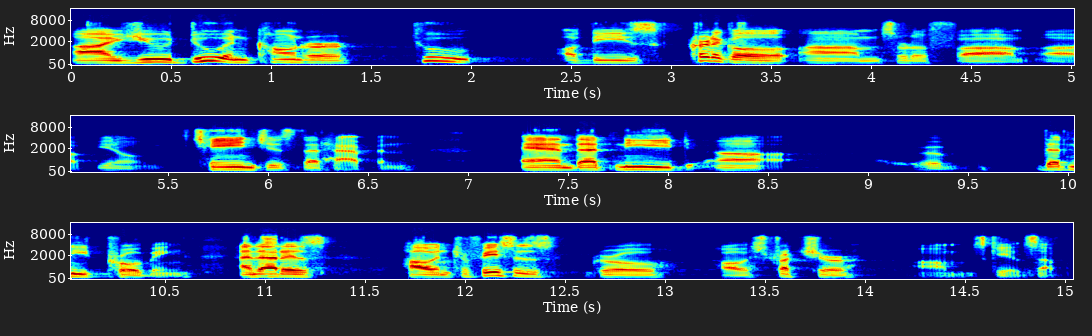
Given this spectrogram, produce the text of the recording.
uh, you do encounter two of these critical um, sort of uh, you know changes that happen, and that need that need probing, and that is how interfaces grow, how structure um, scales up.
